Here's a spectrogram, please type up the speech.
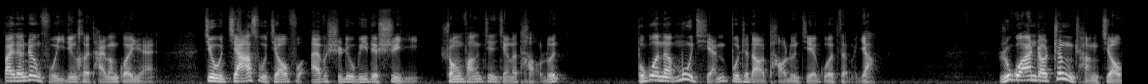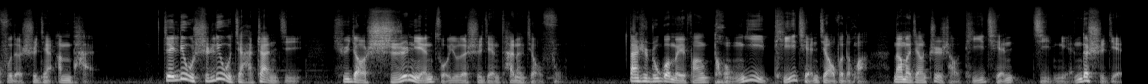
拜登政府已经和台湾官员就加速交付 F-16V 的事宜，双方进行了讨论。不过呢，目前不知道讨论结果怎么样。如果按照正常交付的时间安排，这66架战机。需要十年左右的时间才能交付，但是如果美方同意提前交付的话，那么将至少提前几年的时间。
